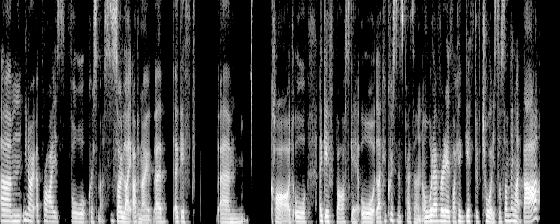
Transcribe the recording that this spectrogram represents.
um you know a prize for christmas. So like i don't know a, a gift um card or a gift basket or like a Christmas present or whatever it is, like a gift of choice or something like that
